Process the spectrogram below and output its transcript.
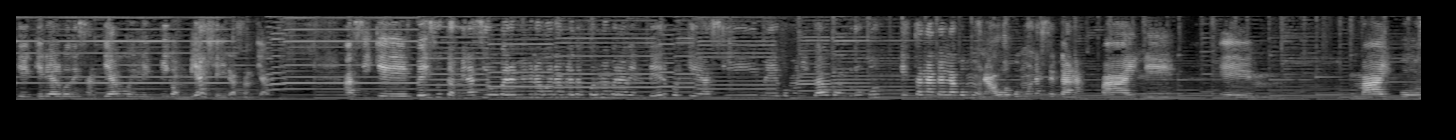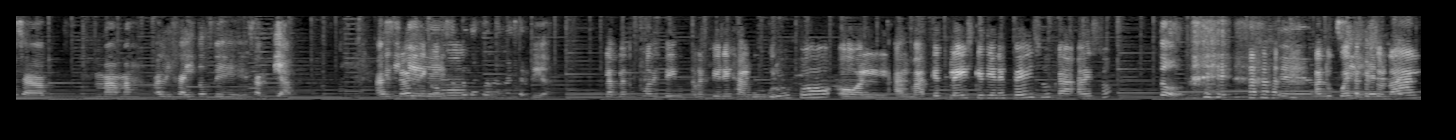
que quiere algo de Santiago le implica un viaje ir a Santiago. Así que Facebook también ha sido para mí una buena plataforma para vender porque así me he comunicado con grupos que están acá en la comuna o comunas cercanas, Paine, eh, Maipo, o sea, más, más alejaditos de Santiago. Así que cómo, esa plataforma me servía. ¿La plataforma de Facebook te refieres a algún grupo o al, al marketplace que tiene Facebook, a, eso? Todo. ¿A tu cuenta personal?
